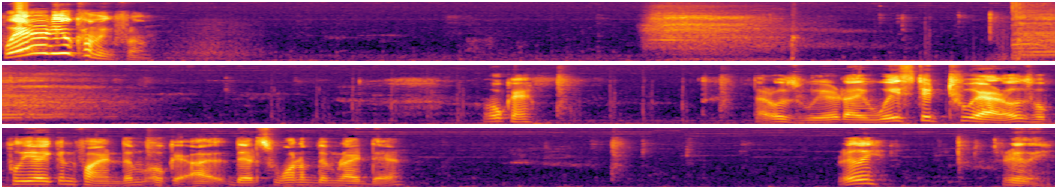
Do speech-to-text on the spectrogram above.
Where are you coming from? Okay. That was weird. I wasted two arrows. Hopefully I can find them. Okay, I, there's one of them right there. Really? Really?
